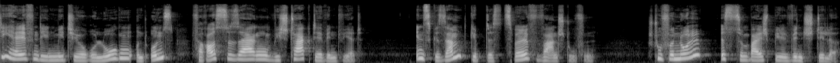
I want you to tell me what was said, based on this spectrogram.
Die helfen den Meteorologen und uns vorauszusagen, wie stark der Wind wird. Insgesamt gibt es zwölf Warnstufen. Stufe 0 ist zum Beispiel Windstille.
